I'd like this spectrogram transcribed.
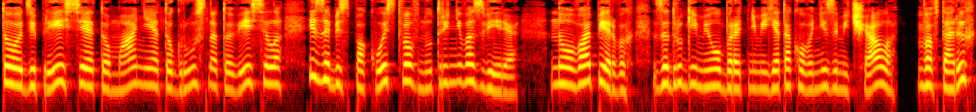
то депрессия, то мания, то грустно, то весело из-за беспокойства внутреннего зверя. Но, во-первых, за другими оборотнями я такого не замечала. Во-вторых,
